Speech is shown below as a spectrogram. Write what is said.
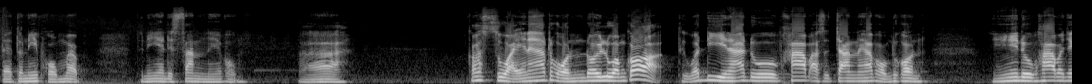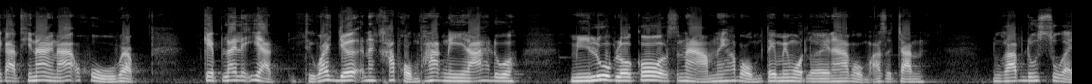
แต่ตัวนี้ผมแบบตัวนี้แอนเดอร์สันนะครับผม อ่า ก็สวยนะครับทุกคน โดยรวมก็ถือว่าดีนะ ดูภาพอัศจรรย์นะครับผมทุกคน นี่ดูภาพบรรยากาศที่นั่งนะ โอ้โหแบบเก็บรายละเอียดถือว่าเยอะนะครับผมภาคนี้นะ ดู มีรูปโลโก้สนามนะครับผมเต็มไปหมดเลยนะครับผมอัศจรรย์ดูครับดูสวย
